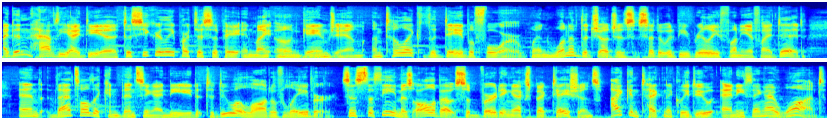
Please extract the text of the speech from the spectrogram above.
I didn't have the idea to secretly participate in my own game jam until like the day before when one of the judges said it would be really funny if I did, and that's all the convincing I need to do a lot of labor. Since the theme is all about subverting expectations, I can technically do anything I want,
